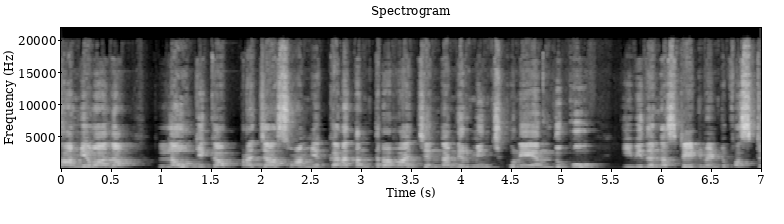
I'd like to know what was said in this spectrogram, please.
సామ్యవాద లౌకిక ప్రజాస్వామ్య గణతంత్ర రాజ్యంగా నిర్మించుకునేందుకు ఈ విధంగా స్టేట్మెంట్ ఫస్ట్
